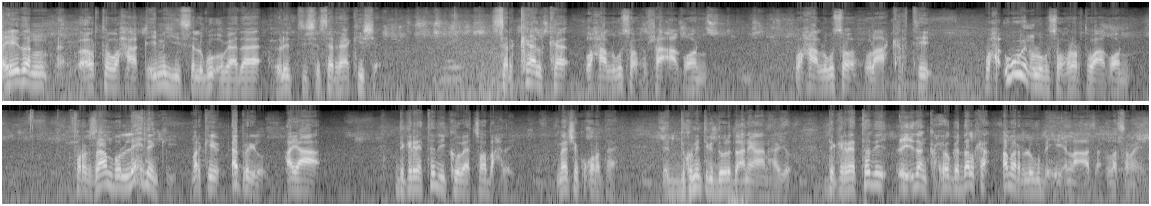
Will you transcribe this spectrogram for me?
ciidan horta waxaa qiimihiisa lagu ogaadaa xulintiisa saraakiisha sarkaalka waxaa lagu soo xushaa aqoon. Waxaa lagu soo xulaa karti. Waxa ugu weyn oo lagu soo xulo horta waa aqoon. For example lixdankii markii abril ayaa digreetadii koowaad soo baxday. Meeshay ku qoran tahay dokumentiga dowladda aniga aan hayo. Digreetadii ciidanka xoogga dalka amar lagu bixiyey in la sameeyo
